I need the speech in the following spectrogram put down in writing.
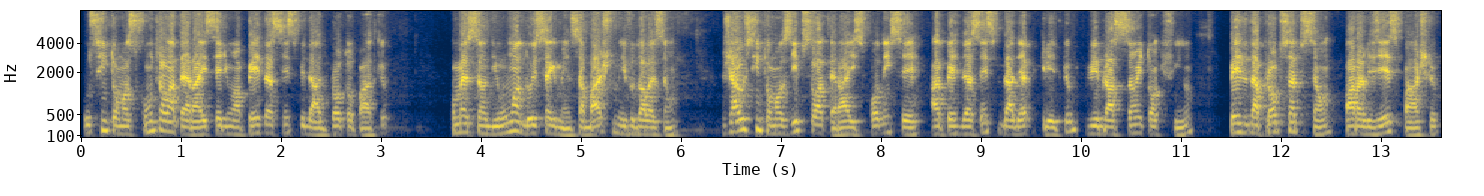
os sintomas contralaterais seriam a perda da sensibilidade protopática, começando de um a dois segmentos abaixo do nível da lesão. Já os sintomas ipsilaterais podem ser a perda da sensibilidade epicrítica, vibração e toque fino, perda da propriocepção, paralisia espástica,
